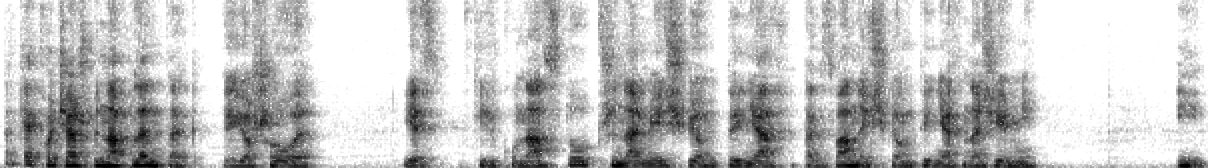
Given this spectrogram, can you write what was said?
Tak jak chociażby na plętek Joszuły jest w kilkunastu przynajmniej świątyniach, tak zwanych świątyniach na ziemi. I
